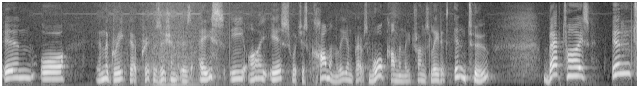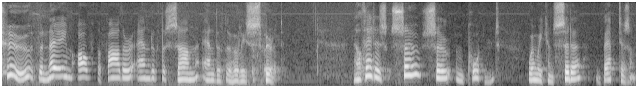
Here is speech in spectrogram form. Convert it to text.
in or in the Greek, that preposition is eis, E I S, which is commonly and perhaps more commonly translated into. Baptize into the name of the Father and of the Son and of the Holy Spirit. Now, that is so, so important when we consider baptism.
